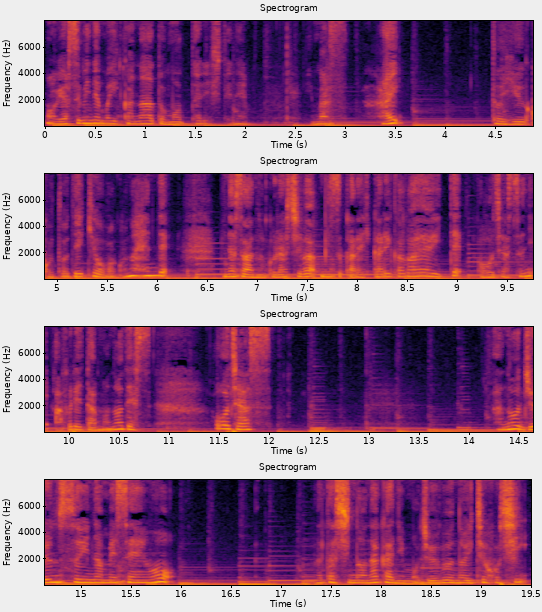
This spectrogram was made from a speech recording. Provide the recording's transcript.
まあ、お休みでもいいかなと思ったりしてねいます。はいということで今日はこの辺で皆さんの暮らしは自ら光り輝いてオージャスにあふれたものです。オージャスあの純粋な目線を私の中にも10分の1欲しい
